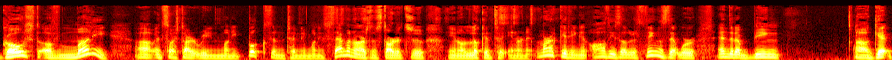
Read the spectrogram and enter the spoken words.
ghost of money. Uh, and so I started reading money books and attending money seminars and started to, you know, look into internet marketing and all these other things that were ended up being uh, get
